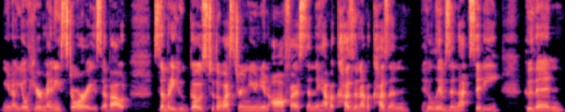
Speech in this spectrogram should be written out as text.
You know you'll hear many stories about somebody who goes to the western union office and they have a cousin of a cousin who lives in that city who then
